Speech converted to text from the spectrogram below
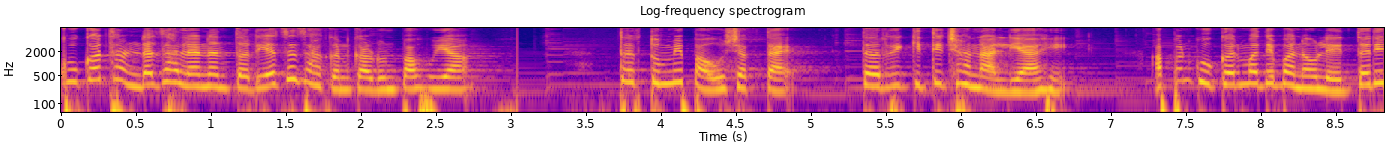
कुकर थंड झाल्यानंतर याचं झाकण काढून पाहूया. तर तुम्ही पाहू शकताय तर्री किती छान आली आहे. आपण कुकरमध्ये बनवले तरी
